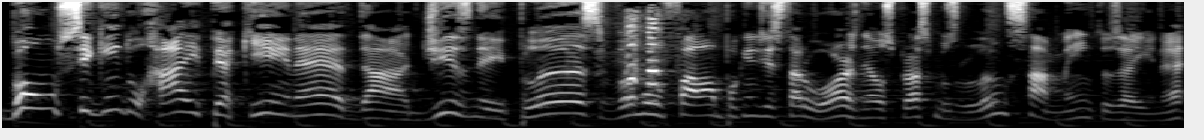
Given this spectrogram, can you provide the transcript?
Bom, seguindo o hype aqui, né, da Disney Plus, vamos falar um pouquinho de Star Wars, né, os próximos lançamentos aí, né.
